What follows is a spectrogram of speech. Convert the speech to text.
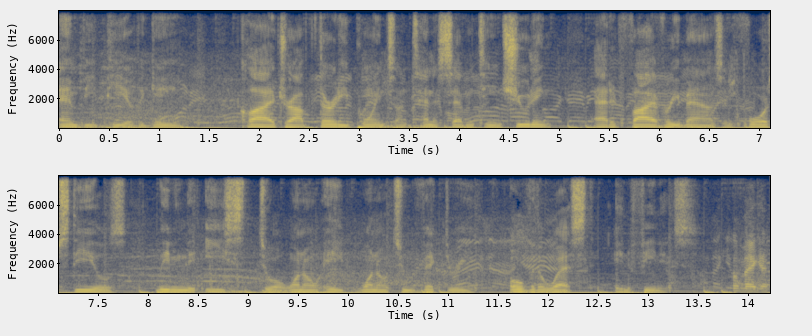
MVP of the game. Clyde dropped 30 points on 10 of 17 shooting, added 5 rebounds and 4 steals, leading the East to a 108 102 victory over the West in Phoenix. He'll make it.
